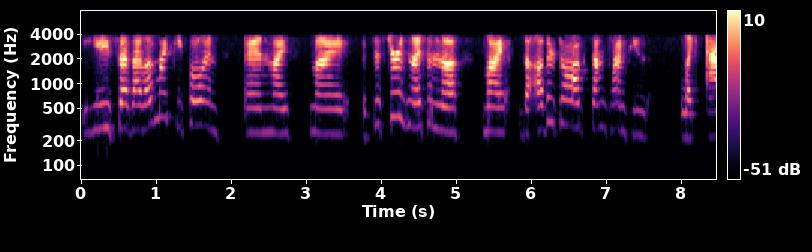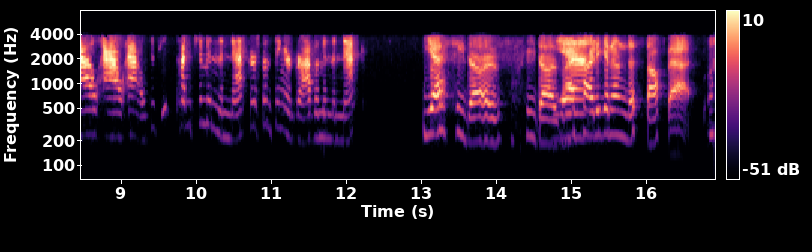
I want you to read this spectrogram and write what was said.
He says, "I love my people, and and my my sister is nice, and the my the other dog sometimes he's like ow ow ow. Does he punch him in the neck or something, or grab him in the neck? Yes, he does. He does. Yeah. I try to get him to stop that.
